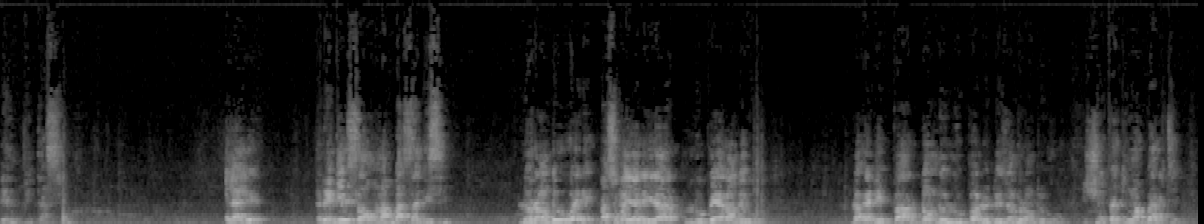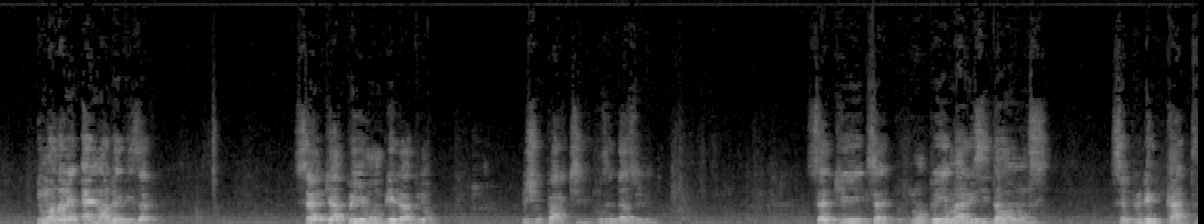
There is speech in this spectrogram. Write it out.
d'invitation. Elle allait régler ça en ambassade ici. Le rendez-vous, elle dit, parce que moi, il y a déjà loupé un rendez-vous. Donc, elle dit, pardon, ne loupe pas le deuxième rendez-vous. Je suis effectivement parti. Ils m'ont donné un an de visa. Celle qui a payé mon billet d'avion. Je suis parti aux États-Unis. Celle qui m'ont payé ma résidence. C'est plus de 4,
